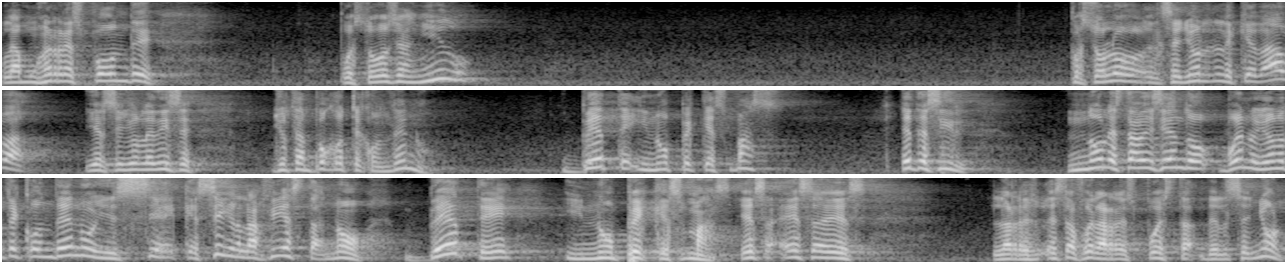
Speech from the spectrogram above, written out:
La mujer responde, pues todos se han ido. Pues solo el Señor le quedaba. Y el Señor le dice, yo tampoco te condeno. Vete y no peques más. Es decir, no le estaba diciendo, bueno, yo no te condeno y sé que siga la fiesta. No, vete y no peques más. Esa, esa es la, esa fue la respuesta del Señor.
